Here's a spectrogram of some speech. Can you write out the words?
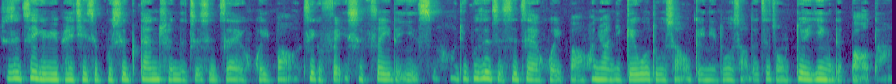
就是这个玉佩其实不是单纯的只是在回报，这个“诽”是“非”的意思，就不是只是在回报。换句话，你给我多少，我给你多少的这种对应的报答，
